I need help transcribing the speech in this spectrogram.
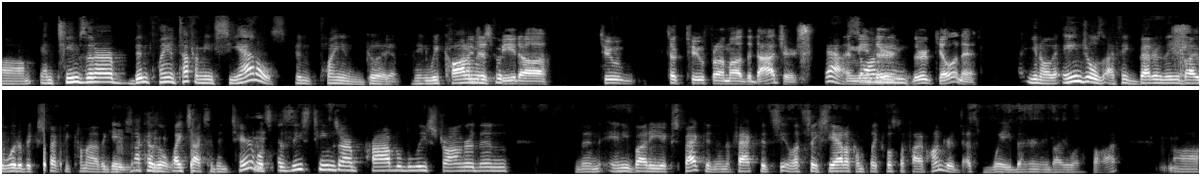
Um, and teams that are been playing tough. I mean, Seattle's been playing good. Yeah. I mean, we caught them. They just beat uh two took two from uh, the Dodgers. Yeah, I mean so, they're I mean, they're killing it. You know, the Angels, I think, better than anybody would have expected to come out of the game. It's not because the White Sox have been terrible. It's because these teams are probably stronger than than anybody expected. And the fact that, let's say Seattle can play close to 500, that's way better than anybody would have thought. Uh,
